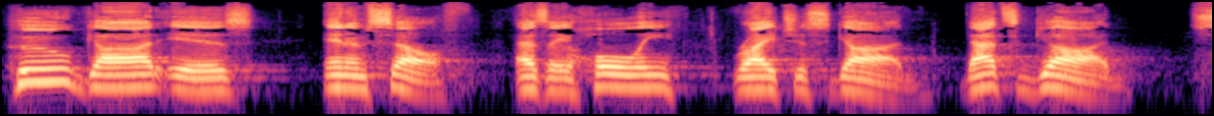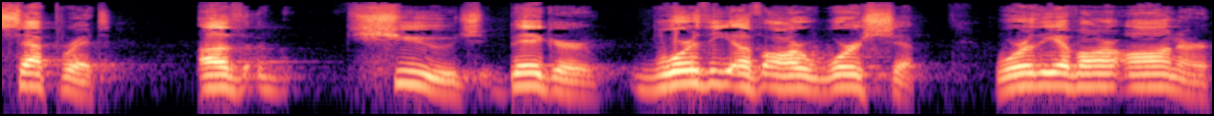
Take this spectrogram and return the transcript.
who God is in himself as a holy, righteous God. That's God, separate, of huge, bigger, worthy of our worship, worthy of our honor,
